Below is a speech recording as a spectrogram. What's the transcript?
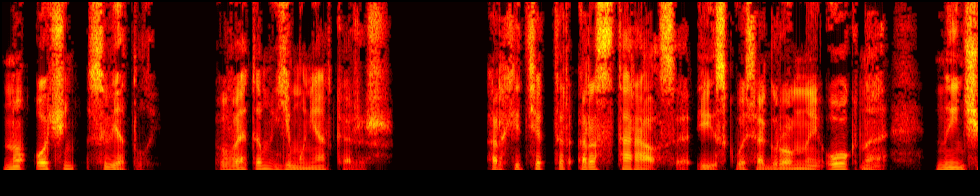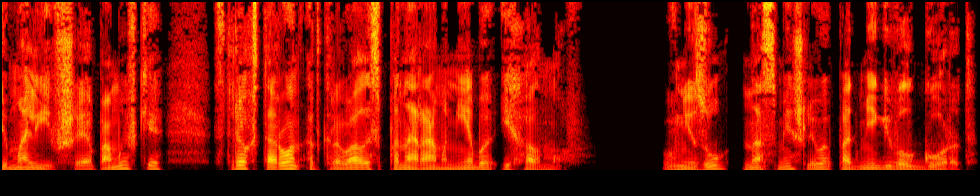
Но очень светлый. В этом ему не откажешь. Архитектор расстарался, и сквозь огромные окна, нынче молившие о помывке, с трех сторон открывалась панорама неба и холмов. Внизу насмешливо подмигивал город,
